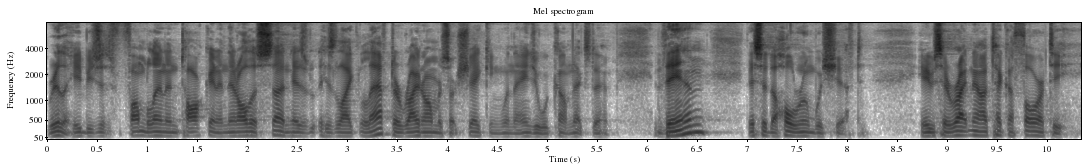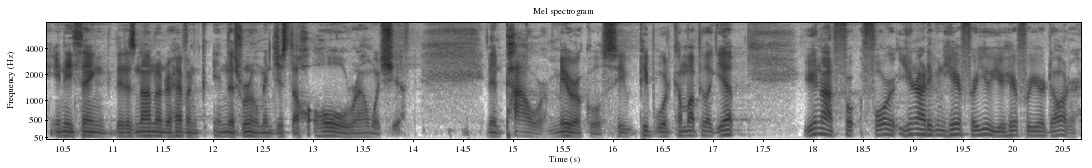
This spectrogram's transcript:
Really, he'd be just fumbling and talking, and then all of a sudden his his like left or right arm would start shaking when the angel would come next to him. Then they said the whole room would shift. He would say, "Right now, I take authority. Anything that is not under heaven in this room, and just the whole realm would shift." Then power, miracles. See, people would come up be like, "Yep, you're not for, for, you're not even here for you. You're here for your daughter.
